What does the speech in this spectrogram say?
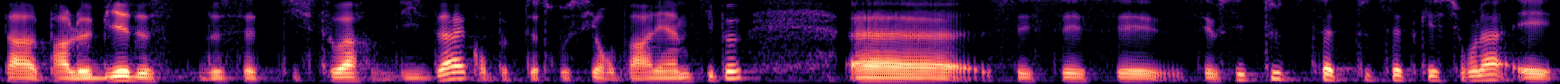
par, le biais de, cette histoire d'Isaac, on peut peut-être aussi en parler un petit peu. c'est aussi toute cette, question-là. Et,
